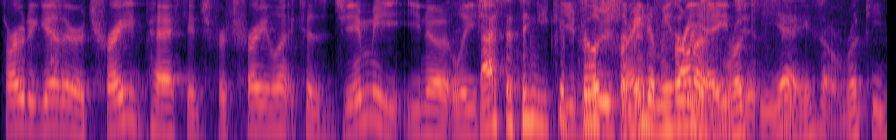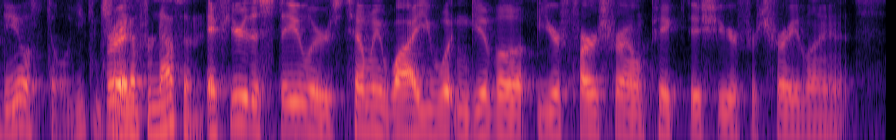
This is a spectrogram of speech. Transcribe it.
throw together a trade package for Trey Lance because Jimmy, you know, at least That's the thing. You can still trade in him. He's on his rookie. Yeah, he's a rookie deal still. You can Brett, trade him for nothing. If you're the Steelers, tell me why you wouldn't give up your first round pick this year for Trey Lance.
